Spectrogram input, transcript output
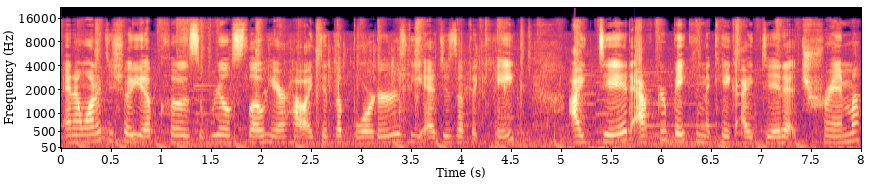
And I wanted to show you up close real slow here how I did the borders, the edges of the cake. I did, after baking the cake, I did trim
